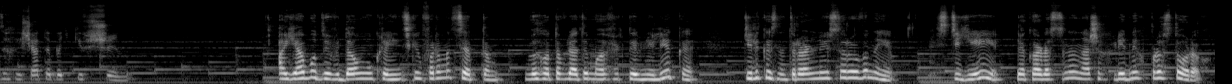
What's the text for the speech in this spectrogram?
захищати батьківщину. А я буду відомим українським фармацевтом, виготовлятиму ефективні ліки тільки з натуральної сировини, з тієї, яка росте на наших рідних просторах.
